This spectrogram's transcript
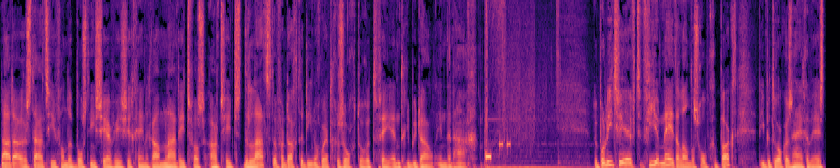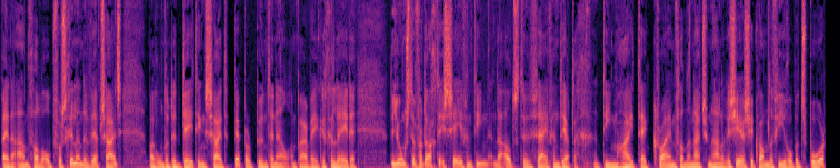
Na de arrestatie van de Bosnisch-Servische generaal Mladic was Hadžić de laatste verdachte die nog werd gezocht door het VN-tribunaal in Den Haag. De politie heeft vier Nederlanders opgepakt... die betrokken zijn geweest bij de aanvallen op verschillende websites... waaronder de datingsite pepper.nl een paar weken geleden. De jongste verdachte is 17 en de oudste 35. Het team High-Tech Crime van de Nationale Recherche kwam de vier op het spoor...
